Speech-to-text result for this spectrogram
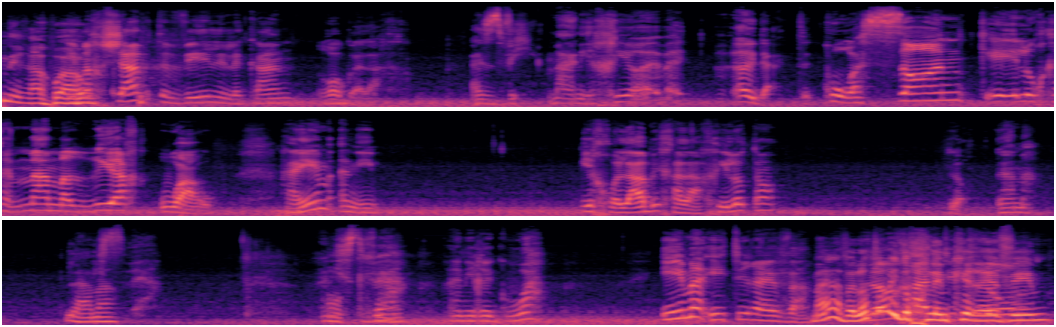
נראה וואו. אם עכשיו תביאי לי לכאן רוגלח, עזבי, מה אני הכי אוהבת? לא יודעת, קורסון, כאילו חמאה מריח, וואו. האם אני יכולה בכלל להאכיל אותו? לא. למה? למה? אני שבעה. אני אוקיי. שבעה, אני רגועה. אם הייתי רעבה, מה, אבל לא תמיד אוכלים כרעבים.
